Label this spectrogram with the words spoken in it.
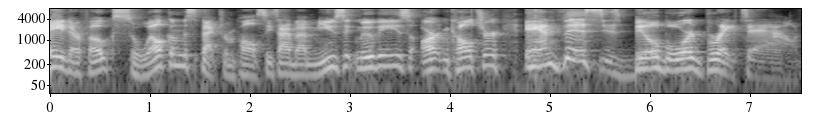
Hey there, folks. Welcome to Spectrum Pulse. We talk about music, movies, art, and culture, and this is Billboard Breakdown.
